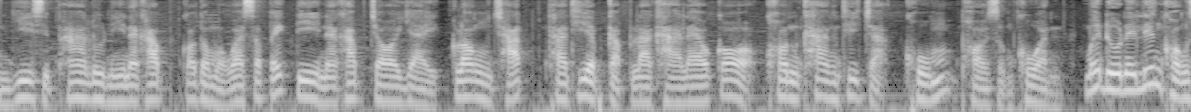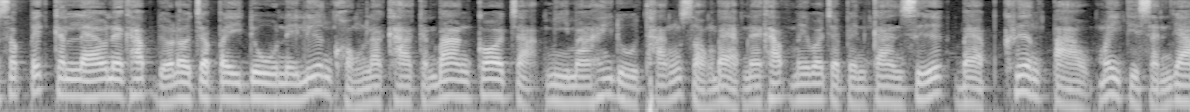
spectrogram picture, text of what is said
2025 รุ่นนี้นะครับ ก็ต้องบอกว่าสเปคดีนะครับ จอใหญ่กล้องชัด ถ้าเทียบกับราคาแล้วก็ค่อนข้างที่จะคุ้มพอสมควร เมื่อดูในเรื่องของสเปคกันแล้วนะครับ เดี๋ยวเราจะไปดูในเรื่องของราคากันบ้าง ก็จะมีมาให้ดูทั้ง 2 แบบนะครับ ไม่ว่าจะเป็นการซื้อแบบเครื่องเปล่าไม่ติดสัญญา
